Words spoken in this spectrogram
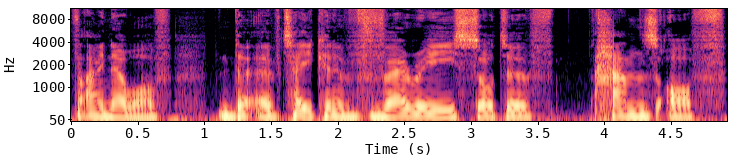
that I know of that have taken a very sort of hands off,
